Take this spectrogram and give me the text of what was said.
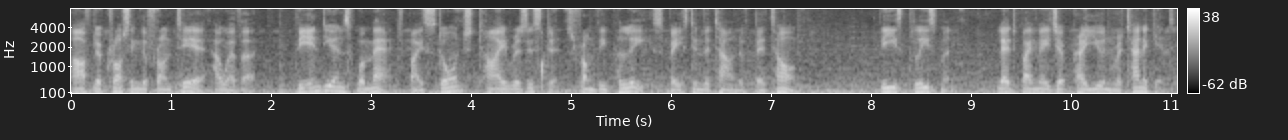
After crossing the frontier, however, the Indians were met by staunch Thai resistance from the police based in the town of Betong. These policemen, led by Major Prayun Rattanikit,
